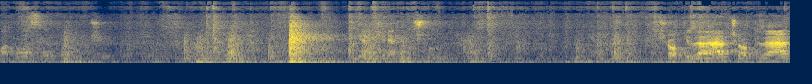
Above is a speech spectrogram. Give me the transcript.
Bakmalar sigara falan düşüyor. Diğer şeyler düşman olur. Çok güzel, çok güzel.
